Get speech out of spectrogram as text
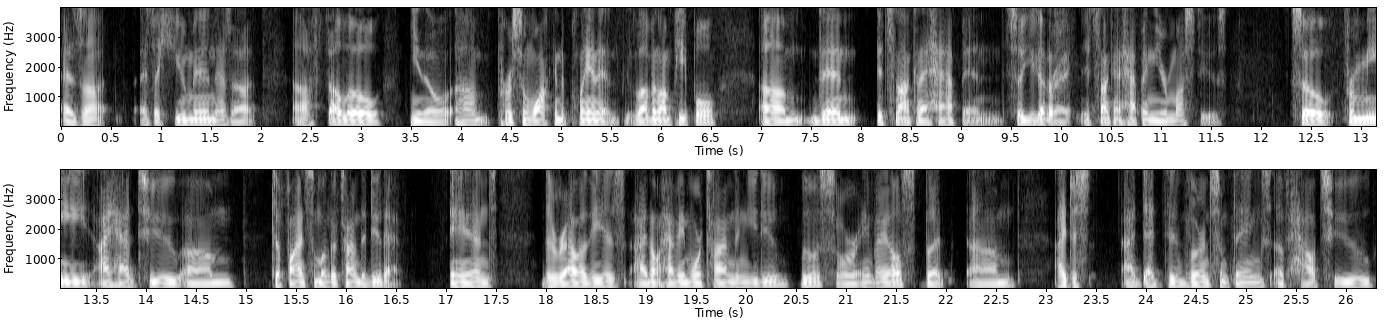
as a as a human, as a, a fellow, you know, um, person walking the planet, loving on people, um, then it's not going to happen. So you got to. Right. It's not going to happen in your must dos. So for me, I had to um, to find some other time to do that. And the reality is, I don't have any more time than you do, Lewis, or anybody else. But um, I just I, I did learn some things of how to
